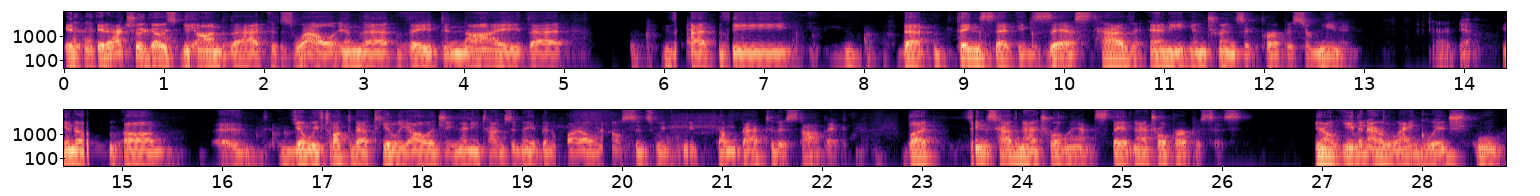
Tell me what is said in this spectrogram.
it, it, actually goes beyond that as well, in that they deny that that the that things that exist have any intrinsic purpose or meaning. Right. Yeah. You know, um, uh, you know, we've talked about teleology many times. It may have been a while now since we've, we've come back to this topic, but things have natural ends. They have natural purposes. You know, even our language, ooh,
